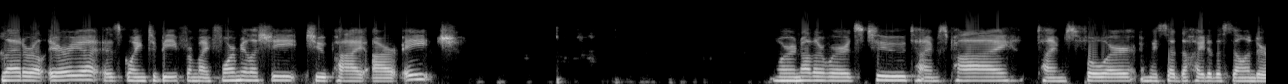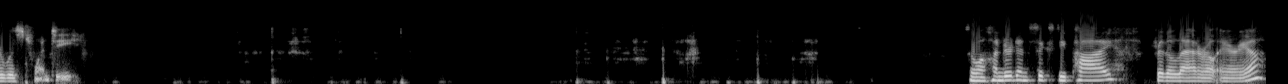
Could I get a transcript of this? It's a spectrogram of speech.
Lateral area is going to be from my formula sheet 2 pi RH. Or in other words, 2 times pi times 4, and we said the height of the cylinder was 20. So 160 pi for the lateral area.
